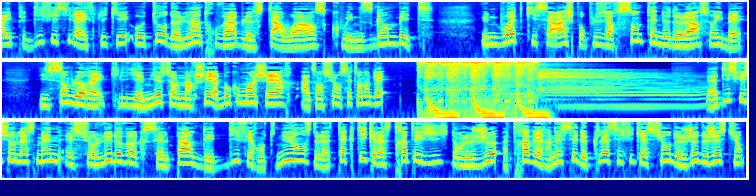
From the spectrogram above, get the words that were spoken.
hype difficile à expliquer autour de l'introuvable Star Wars Queen's Gambit. Une boîte qui s'arrache pour plusieurs centaines de dollars sur eBay. Il semblerait qu'il y ait mieux sur le marché à beaucoup moins cher. Attention, c'est en anglais. La discussion de la semaine est sur Ludovox. Elle parle des différentes nuances de la tactique à la stratégie dans le jeu à travers un essai de classification de jeux de gestion.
